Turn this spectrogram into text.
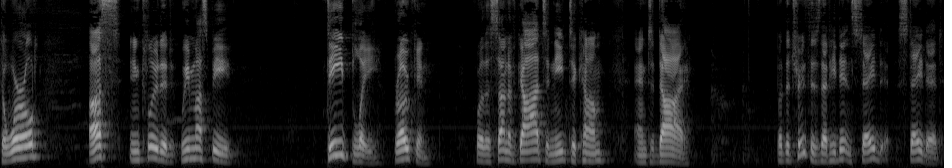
The world, us included, we must be deeply broken for the Son of God to need to come and to die. But the truth is that he didn't stay, stay dead.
